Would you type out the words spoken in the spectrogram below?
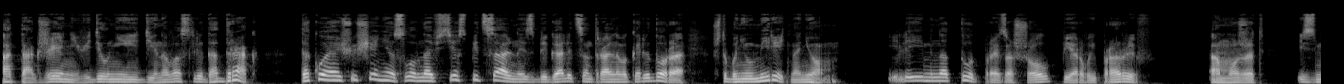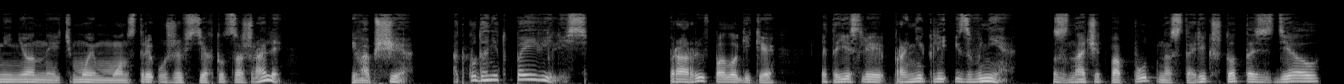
а также я не видел ни единого следа драк. Такое ощущение, словно все специально избегали центрального коридора, чтобы не умереть на нем. Или именно тут произошел первый прорыв. А может, измененные тьмой монстры уже всех тут сожрали? И вообще, откуда они тут появились? Прорыв, по логике, это если проникли извне. Значит, попутно старик что-то сделал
